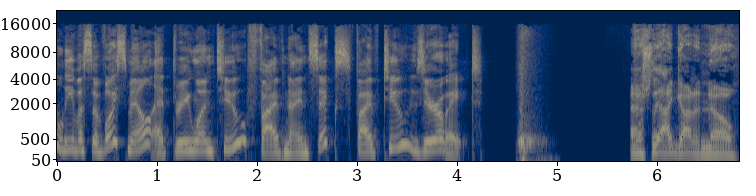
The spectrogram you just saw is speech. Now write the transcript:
leave us a voicemail at 312 596 5208. Ashley, I got to know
